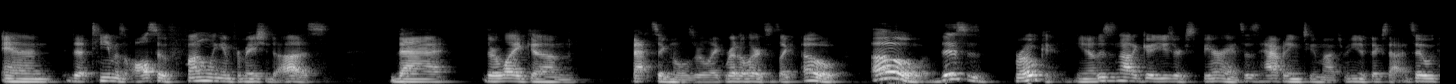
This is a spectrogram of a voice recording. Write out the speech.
And the team is also funneling information to us that they're like um, bat signals or like red alerts. It's like, oh, oh, this is broken. You know, this is not a good user experience. This is happening too much. We need to fix that. And so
